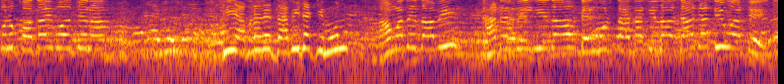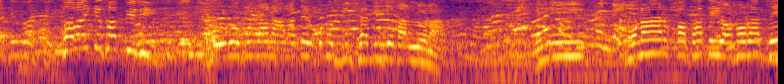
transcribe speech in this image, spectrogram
কোনো কথাই বলছে না। কি আপনাদের দাবিটা কি মূল? আমাদের দাবি, ঘাটের বিল দিয়ে দাও, ডেঙ্গুর টাকা দিয়ে দাও, যা যা ডিউ আছে, সবাইকে সব দিয়ে দিই পৌরপ্রধান আমাদের কোনো দিশা দিতে পারল না। উনি ওনার কথাতেই অনর আছে,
